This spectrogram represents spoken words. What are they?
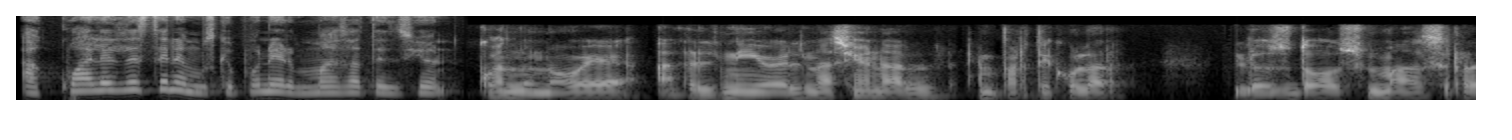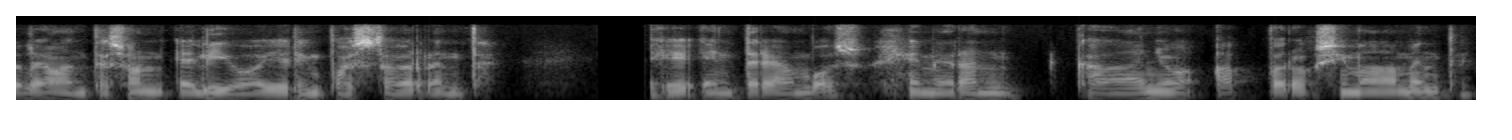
¿A cuáles les tenemos que poner más atención? Cuando uno ve al nivel nacional en particular, los dos más relevantes son el IVA y el impuesto de renta. Eh, entre ambos generan cada año aproximadamente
